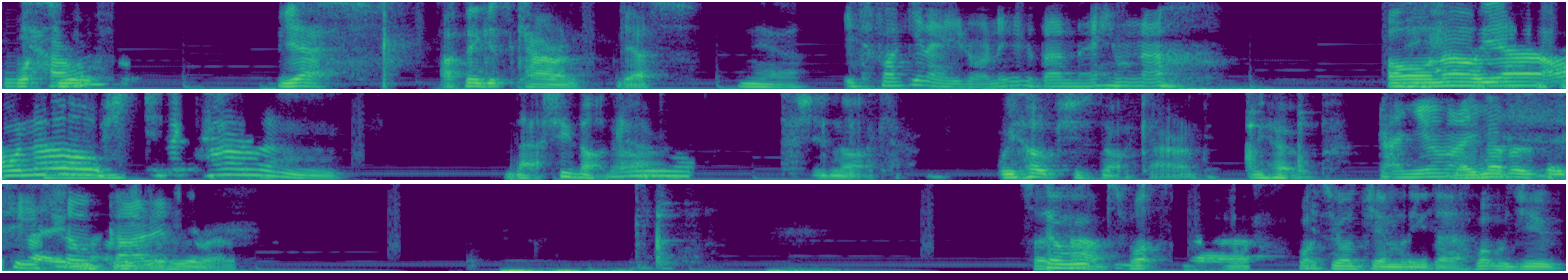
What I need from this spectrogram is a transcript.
What's Karen? your? Yes, I think it's Karen. Yes. Yeah. It's fucking ironic that name now. Oh no, yeah. Oh no, Um, she's a Karen. Nah, she's not a Karen. No, she's not a Karen. We hope she's not Karen. We hope. Can you imagine never she's so Karen? So, So- Pabs, what's uh, what's your gym leader? What would you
